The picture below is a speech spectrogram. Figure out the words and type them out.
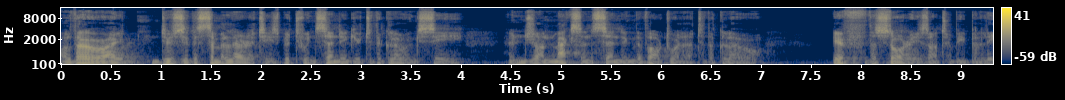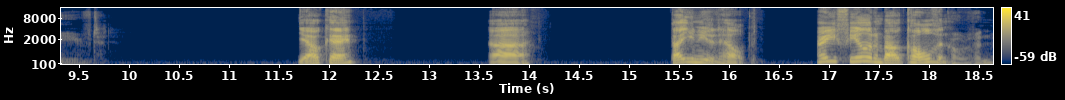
Although I do see the similarities between sending you to the glowing sea and John Maxson sending the Vault Dweller to the glow. If the stories are to be believed. yeah, okay. Uh, thought you needed help. How are you feeling about Colvin? Colvin,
